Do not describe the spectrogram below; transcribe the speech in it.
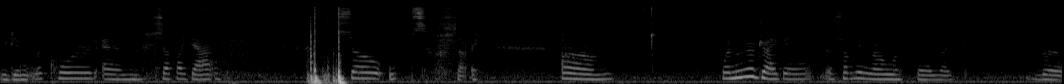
we didn't record and stuff like that. So, oops, sorry. Um, when we were driving, there's something wrong with the like the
